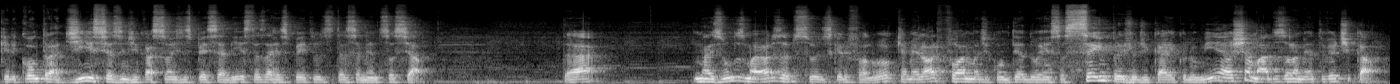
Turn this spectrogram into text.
que ele contradisse as indicações de especialistas a respeito do distanciamento social tá? Mas um dos maiores absurdos que ele falou, que a melhor forma de conter a doença sem prejudicar a economia é o chamado isolamento vertical.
